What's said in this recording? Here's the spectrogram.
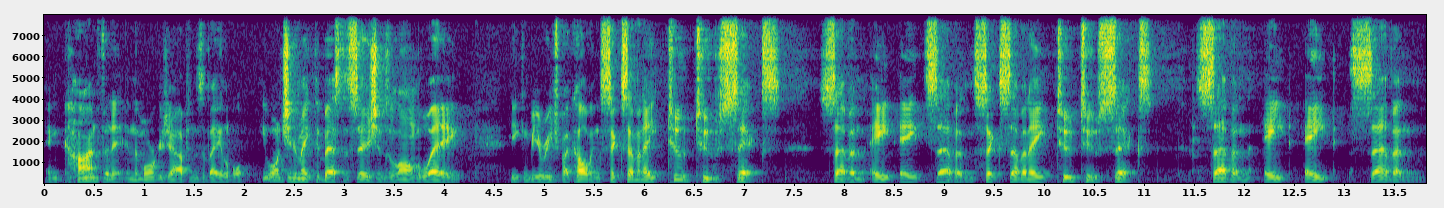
and confident in the mortgage options available. He wants you to make the best decisions along the way. He can be reached by calling 678 226 7887. 678 226 7887.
